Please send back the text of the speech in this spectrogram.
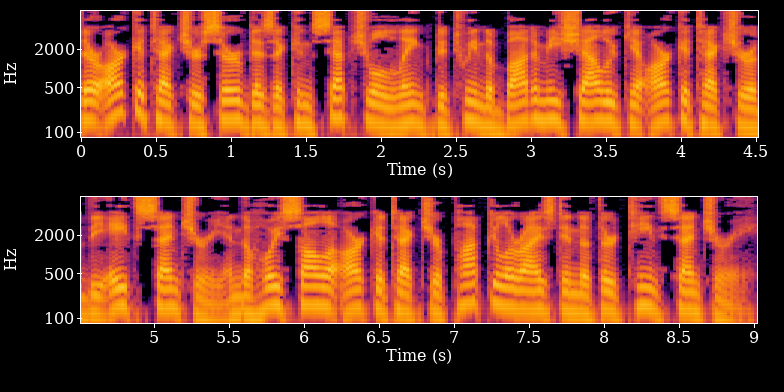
Their architecture served as a conceptual link between the Badami Chalukya architecture of the 8th century and the Hoysala architecture popularized in the 13th century.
